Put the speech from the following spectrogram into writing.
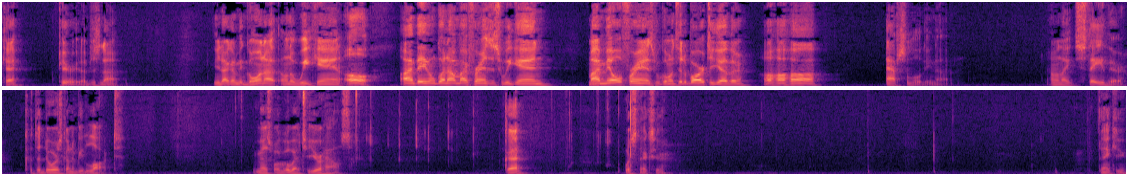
Okay? Period. I'm just not. You're not going to be going out on the weekend. Oh, All right, baby, I'm going out with my friends this weekend. My male friends, we're going to the bar together. Ha ha ha. Absolutely not. I'm like, stay there because the door is going to be locked. You might as well go back to your house. Okay? What's next here? Thank you,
